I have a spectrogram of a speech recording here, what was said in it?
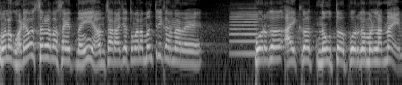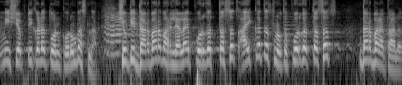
तुम्हाला घोड्यावर सरळ बसा येत नाही. आमचा राजा तुम्हाला मंत्री करणार आहे. पोरग ऐकत नव्हतं पोरग म्हणला नाही मी शेवटीकडे तोंड करून बसणार. शेवटी दरबार भरलेला आहे पोरग तसंच ऐकतच नव्हतं पोरग तसंच दरबारात आलं.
